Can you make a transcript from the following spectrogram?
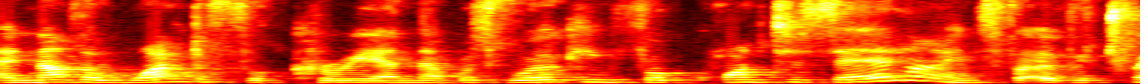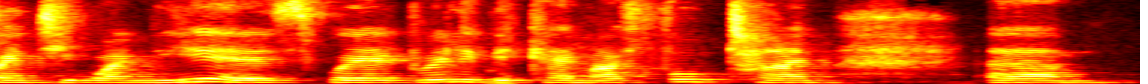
another wonderful career and that was working for qantas airlines for over 21 years where it really mm-hmm. became my full-time um,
